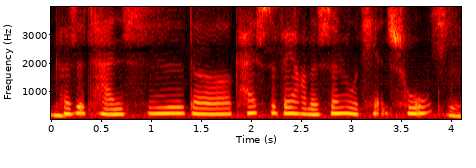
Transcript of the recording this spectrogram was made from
嗯、可是禅师的开示非常的深入浅出。是。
